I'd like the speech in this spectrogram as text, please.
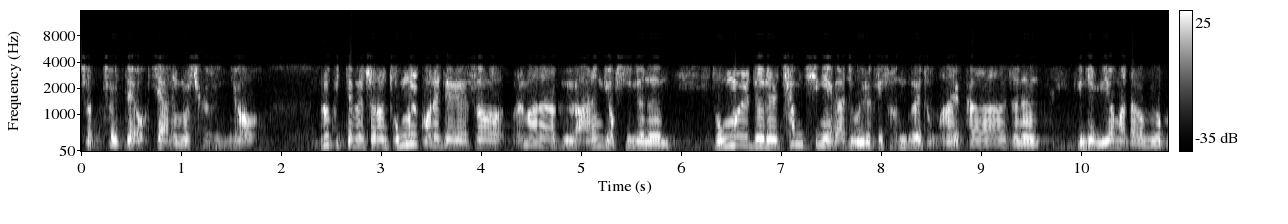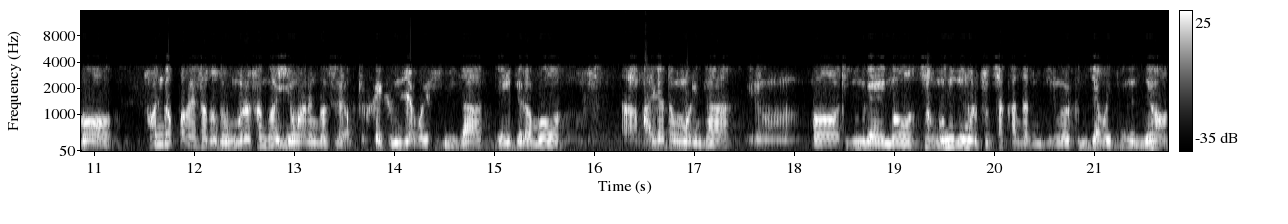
저, 절대 억제하는 것이거든요. 그렇기 때문에 저는 동물권에 대해서 얼마나 그 아는 게 없으면은 동물들을 참칭해가지고 이렇게 선거에 동원할까 저는 굉장히 위험하다고 보고 선거법에서도 동물을 선거에 이용하는 것을 엄격하게 금지하고 있습니다. 예를 들어 뭐 아, 반려동물이나 이런 뭐 동물의 뭐 선거 후보물을 부착한다든지 이런 걸 금지하고 있거든요.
